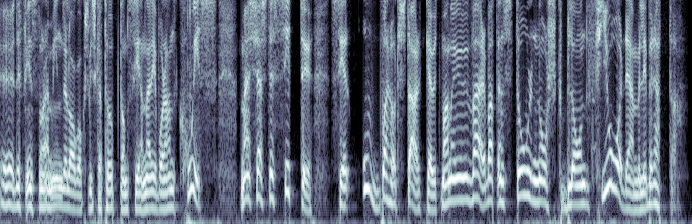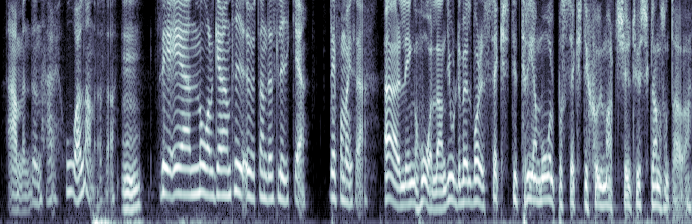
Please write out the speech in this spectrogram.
eh, det finns några mindre lag också, vi ska ta upp dem senare i våran quiz. Manchester City ser oerhört starka ut, man har ju värvat en stor norsk blond fjord, Emily berätta. Ja, men den här hålan alltså. Mm. Det är en målgaranti utan dess like. Det får man ju säga. Erling Haaland gjorde väl, var det 63 mål på 67 matcher i Tyskland och sånt där va?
